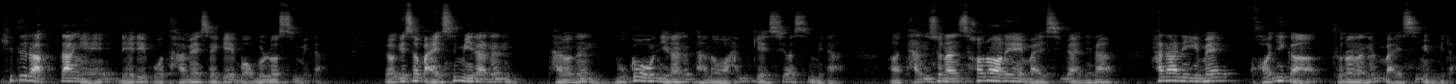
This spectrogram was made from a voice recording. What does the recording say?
히드락 땅에 내리고 다메섹에 머물렀습니다. 여기서 말씀이라는 단어는 무거운이라는 단어와 함께 쓰였습니다. 아, 단순한 선언의 말씀이 아니라 하나님의 권위가 드러나는 말씀입니다.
